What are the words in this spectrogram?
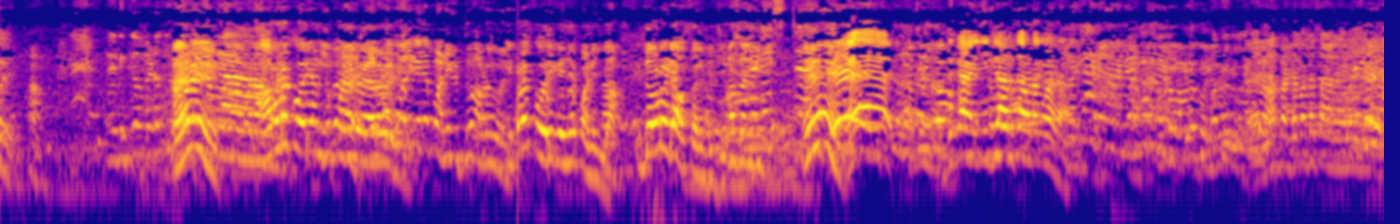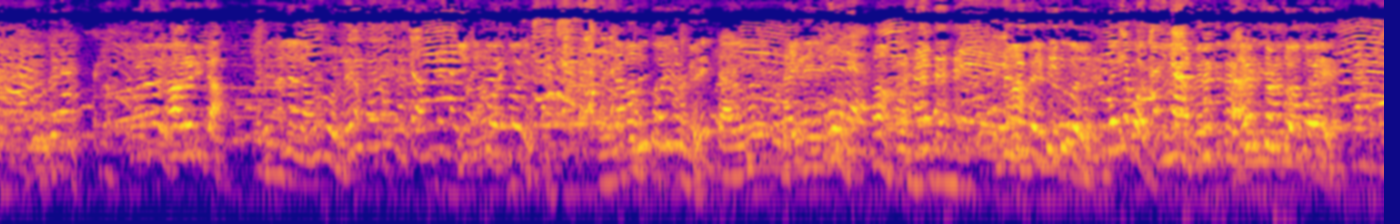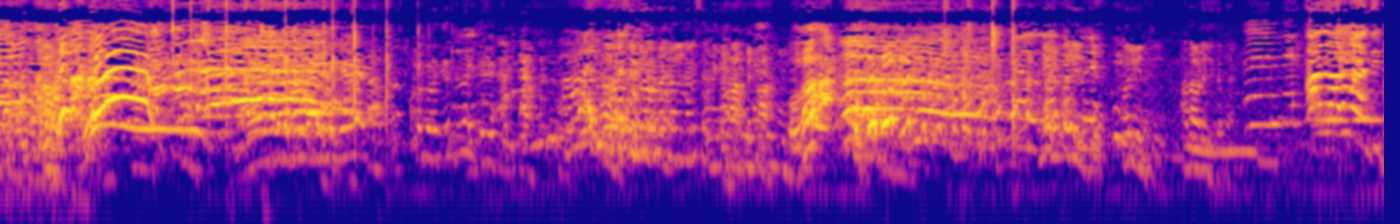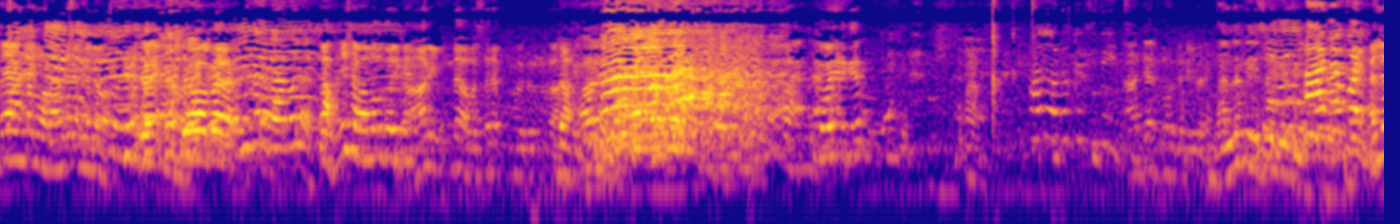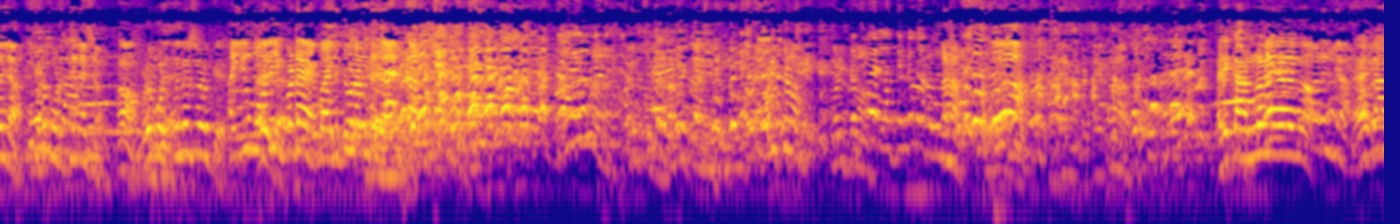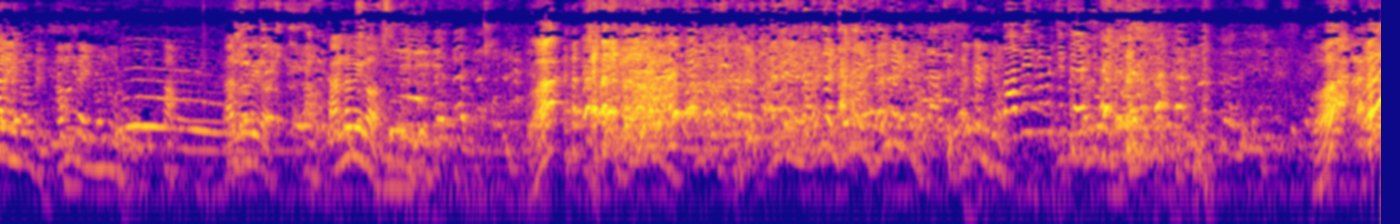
മനസ്സിലായി? അവിടെ കോരി പണി വേറെ. കോരി പണി കിട്ടും അവിടെ കോരി. ഇവിടെ കോരി കഴിഞ്ഞാൽ പണിയില്ല. ഇതോടുകൂടി അവസാനിപ്പിച്ചു. ഇത് അവിടെ വരാം എല്ലാം പെട്ട പെട്ട സാധനങ്ങൾ ആ, ഒരു മിനിറ്റ് അതവിടെ ഇരിക്കട്ടെ വേണ്ട മോളെ അങ്ങനെയല്ലോ ശോഭ. ഈ ശവം നമുക്ക് ഒരു അവസരം ഇതാ. കോരി എടുക്ക് അതൊക്കെ സ്ഥിതി. നല്ല പോയി. അല്ലല്ല ഇവിടെ കൊടുത്തതിന് ശേഷം ആ ഇവിടെ കൊടുത്തതിന് ശേഷം അയ്യോ മോനെ ഇവിടെ വലുത് എടി കണ്ണു വീണോ. അവൻ കൈ കൊണ്ട് കൊടുക്കും കണ്ണു വീകോ കണ്ണു വീകോ അല്ല,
